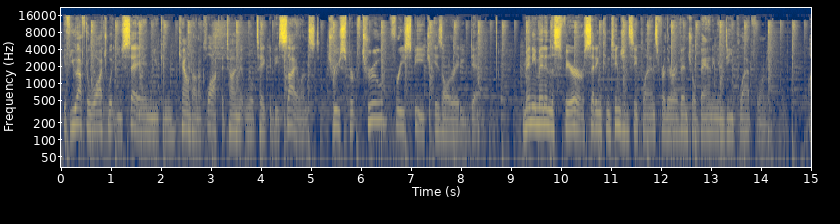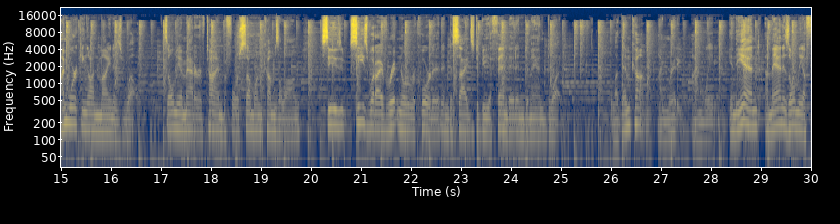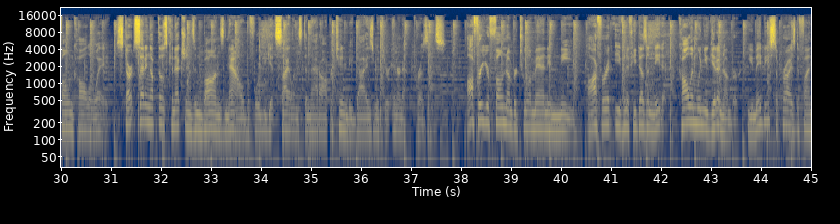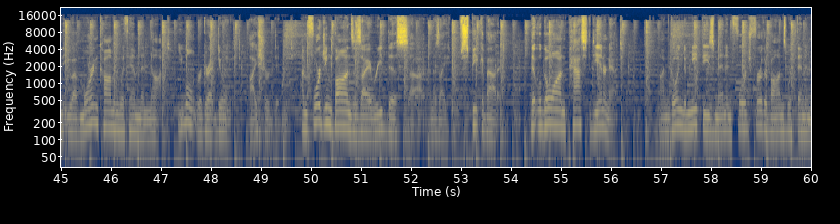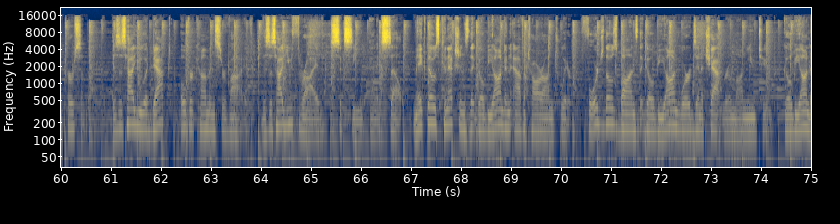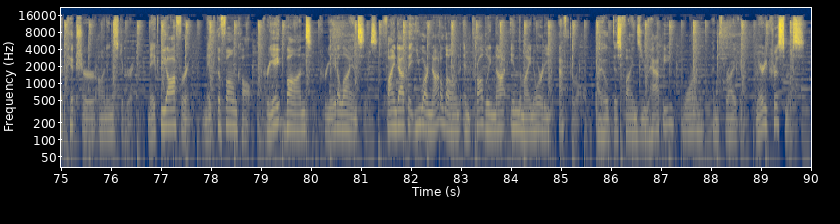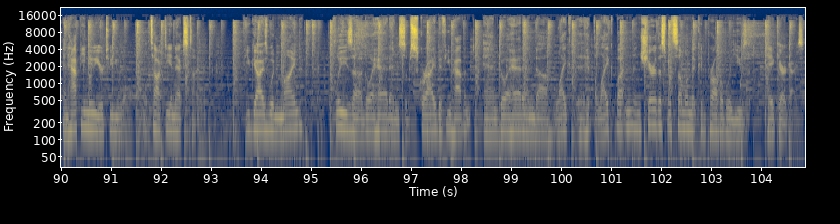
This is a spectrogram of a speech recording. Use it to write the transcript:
If you have to watch what you say and you can count on a clock the time it will take to be silenced, true, sp- true free speech is already dead. Many men in the sphere are setting contingency plans for their eventual banning and deplatforming. I'm working on mine as well. It's only a matter of time before someone comes along, sees, sees what I've written or recorded, and decides to be offended and demand blood. Let them come. I'm ready. I'm waiting. In the end, a man is only a phone call away. Start setting up those connections and bonds now before you get silenced and that opportunity dies with your internet presence. Offer your phone number to a man in need. Offer it even if he doesn't need it. Call him when you get a number. You may be surprised to find that you have more in common with him than not. You won't regret doing it. I sure didn't. I'm forging bonds as I read this uh, and as I speak about it that will go on past the internet. I'm going to meet these men and forge further bonds with them in person. This is how you adapt overcome, and survive. This is how you thrive, succeed, and excel. Make those connections that go beyond an avatar on Twitter. Forge those bonds that go beyond words in a chat room on YouTube. Go beyond a picture on Instagram. Make the offering. Make the phone call. Create bonds. Create alliances. Find out that you are not alone and probably not in the minority after all. I hope this finds you happy, warm, and thriving. Merry Christmas and Happy New Year to you all. We'll talk to you next time. If you guys wouldn't mind, please uh, go ahead and subscribe if you haven't, and go ahead and uh, like, hit the like button, and share this with someone that could probably use it. Take care, guys.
